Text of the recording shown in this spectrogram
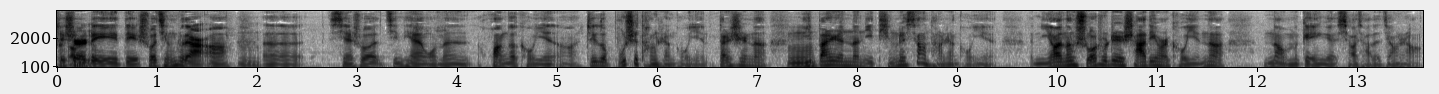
这事儿得得说清楚点啊。嗯呃，先说今天我们换个口音啊，这个不是唐山口音，但是呢，嗯一般人呢，你听着像唐山口音，你要能说出这是啥地方口音呢，那我们给一个小小的奖赏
